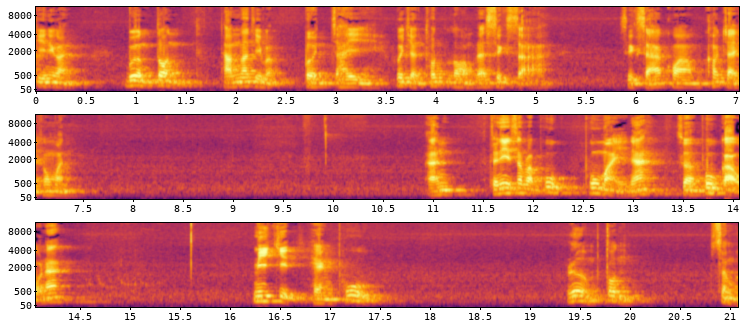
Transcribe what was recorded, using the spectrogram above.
ทีนี้ก่อนเบื้องต้นทำหน้าที่แบบเปิดใจเพื่อจะทดลองและศึกษา ศึกษาความเข้าใจของมัน อันทีนี้สำหรับผู้ผู้ใหม่นะ ส่วนผู้เก่านะ มีจิตแห่งผู้ เริ่มต้นเสม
